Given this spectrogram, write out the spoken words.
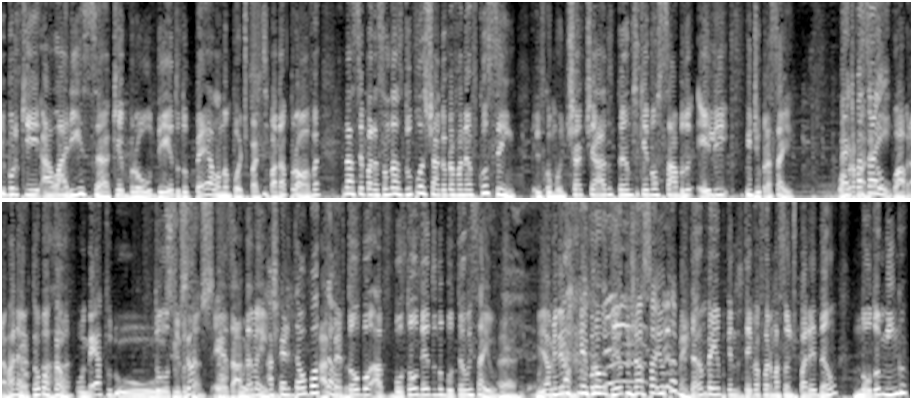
e porque a Larissa quebrou o dedo do pé, ela não pôde participar da prova. Na separação das duplas, Thiago Abravanel ficou sem. Ele ficou muito chateado, tanto que no sábado ele pediu pra sair. O Abravanel? O Abravanel. Apertou o botão. Aham. O neto do, Do Silvio Santos. Ah, Exatamente. Apertou o botão. Apertou, botou o dedo no botão e saiu. E a menina que quebrou o dedo já saiu também. Também, porque teve a formação de paredão no domingo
